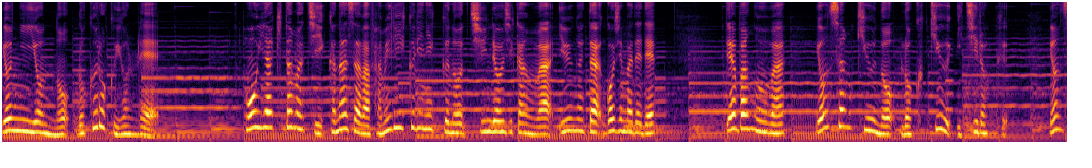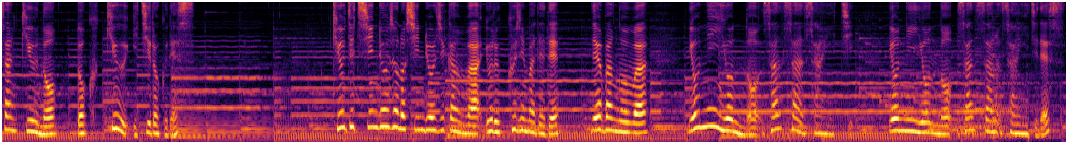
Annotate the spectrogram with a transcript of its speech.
424-6640本屋北町金沢ファミリークリニックの診療時間は夕方5時までで電話番号は439の6916 439の6916です。休日診療所の診療時間は夜9時までで電話番号は424の3331 424の3331です。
